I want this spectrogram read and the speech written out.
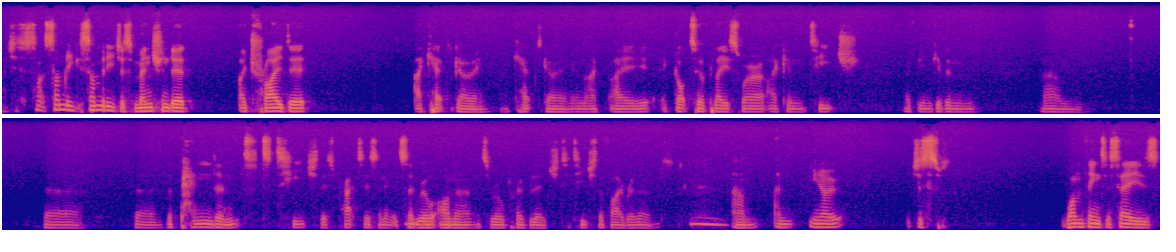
I just so- somebody somebody just mentioned it. I tried it. I kept going. I kept going, and I, I got to a place where I can teach. I've been given um, the, the the pendant to teach this practice, and it's a real honor. It's a real privilege to teach the five rhythms. Um, and you know, just one thing to say is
